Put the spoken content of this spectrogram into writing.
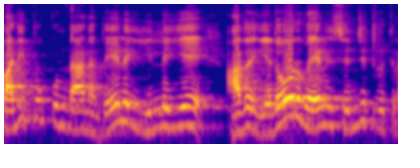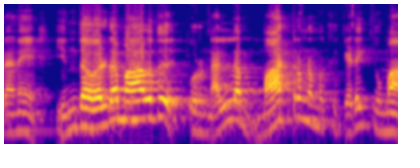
படிப்புக்குண்டான வேலை இல்லையே அதை ஏதோ ஒரு வேலை செஞ்சுட்டு இருக்கிறானே இந்த வருடமாவது ஒரு நல்ல மாற்றம் நமக்கு கிடைக்குமா?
